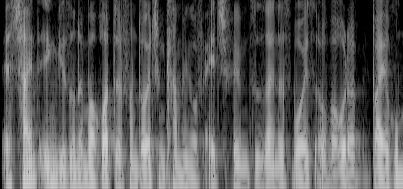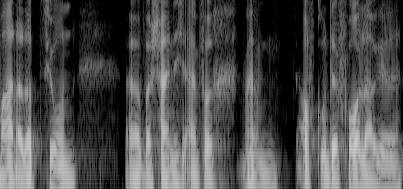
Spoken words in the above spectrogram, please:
es scheint irgendwie so eine Marotte von deutschen Coming-of-Age-Filmen zu sein, das Voice-Over oder bei Romanadaptionen. Äh, wahrscheinlich einfach ähm, aufgrund der Vorlage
